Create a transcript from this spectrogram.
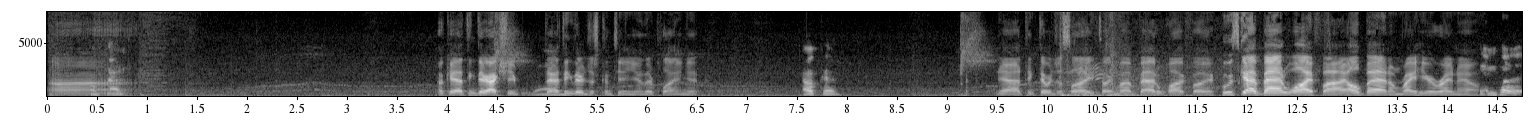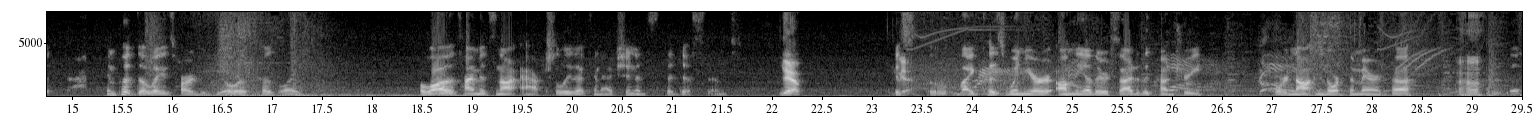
Uh, Okay. Okay, I think they're actually. I think they're just continuing. They're playing it. okay. Yeah, I think they were just like talking about bad Wi-Fi. Who's got bad Wi-Fi? I'll bet I'm right here, right now. Input input delay is hard to deal with because like a lot of the time it's not actually the connection; it's the distance. Yeah. It's like because when you're on the other side of the country or not in North America, Uh huh. the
